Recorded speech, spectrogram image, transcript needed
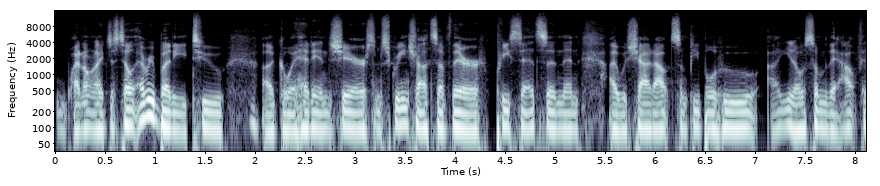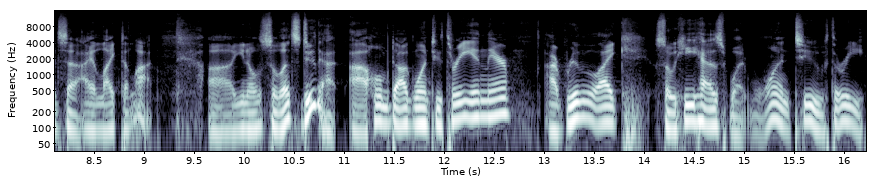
why don't i just tell everybody to uh, go ahead and share some screenshots of their presets and then i would shout out some people who uh, you know some of the outfits that i liked a lot uh, you know so let's do that uh, home dog 123 in there I really like. So he has what one, two, three,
